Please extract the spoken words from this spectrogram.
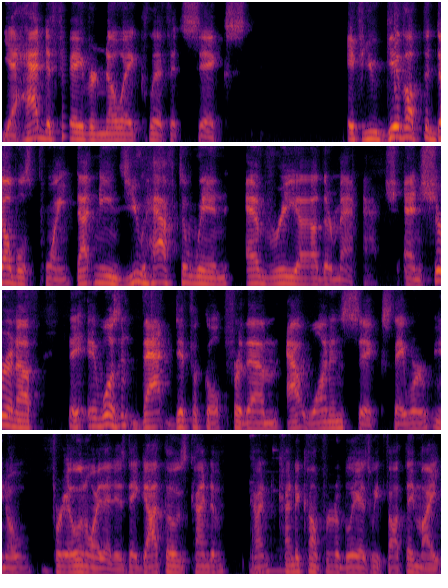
You had to favor Noe Cliff at six. If you give up the doubles point, that means you have to win every other match. And sure enough, it wasn't that difficult for them at one and six. They were, you know, for Illinois, that is, they got those kind of kind, kind of comfortably as we thought they might.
